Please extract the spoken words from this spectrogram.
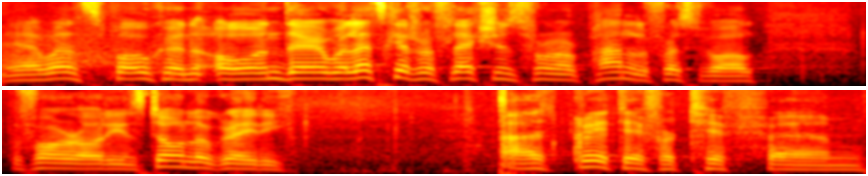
Yeah, well spoken, Eoin. There. Well, let's get reflections from our panel first of all, before our audience. Donal O'Grady. Uh, great day for Tiff. Um,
